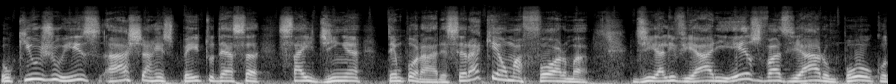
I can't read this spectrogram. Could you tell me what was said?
O que o juiz acha a respeito dessa saidinha temporária? Será que é uma forma de aliviar e esvaziar um pouco,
